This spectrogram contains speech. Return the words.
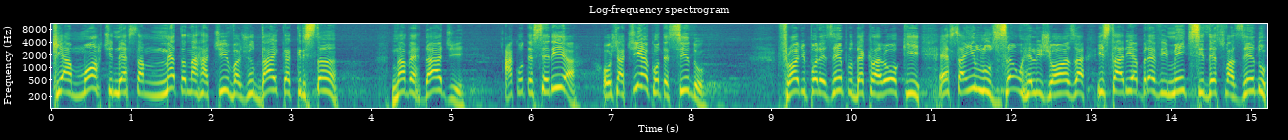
que a morte dessa metanarrativa judaica cristã, na verdade, aconteceria, ou já tinha acontecido. Freud, por exemplo, declarou que essa ilusão religiosa estaria brevemente se desfazendo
